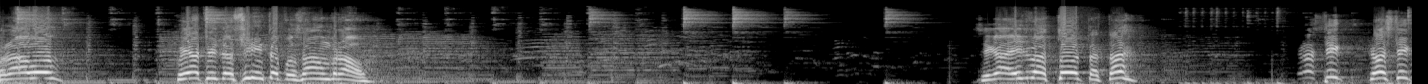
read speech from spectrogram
Браво! Която и да сините познавам, браво! Сега идва тортата. Крастик, крастик!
